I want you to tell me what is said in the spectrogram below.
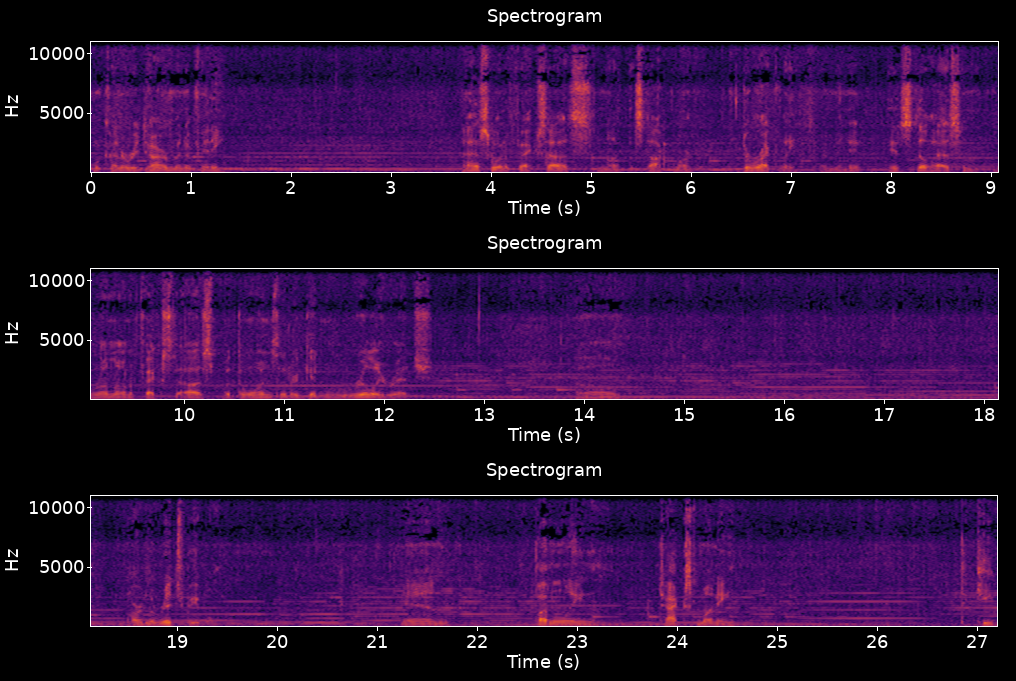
what kind of retirement, if any. That's what affects us, not the stock market directly. I mean, it, it still has some run on effects to us, but the ones that are getting really rich um, are the rich people. And funneling tax money to keep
